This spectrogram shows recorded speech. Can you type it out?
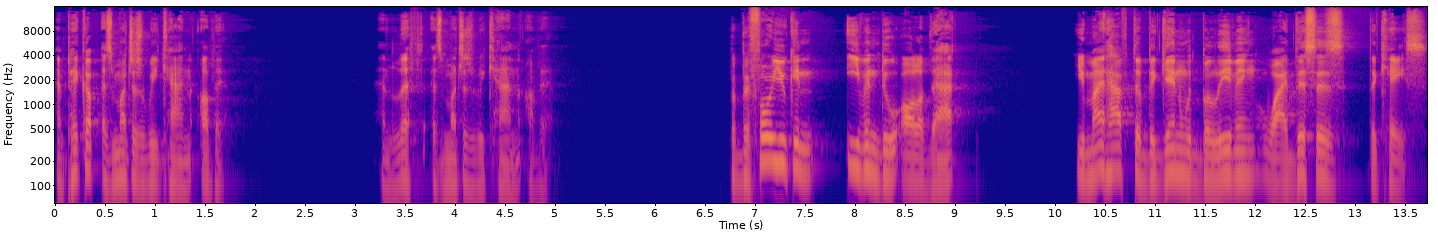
and pick up as much as we can of it and lift as much as we can of it. But before you can even do all of that, you might have to begin with believing why this is the case.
